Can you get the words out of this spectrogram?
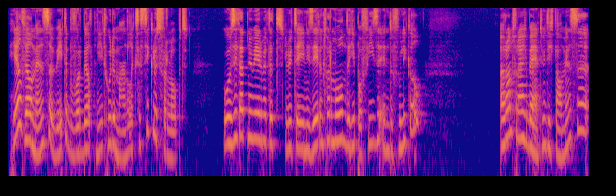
Heel veel mensen weten bijvoorbeeld niet hoe de maandelijkse cyclus verloopt. Hoe zit dat nu weer met het luteiniserend hormoon, de hypofyse en de follikel? Een rondvraag bij een twintigtal mensen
